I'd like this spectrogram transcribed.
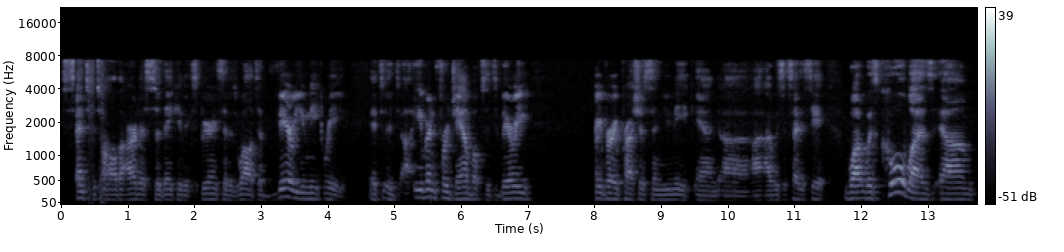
sent it to all the artists so they could experience it as well. It's a very unique read. It's, it's uh, even for jam books, it's very very, very precious and unique, and uh, I, I was excited to see it. What was cool was, um,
